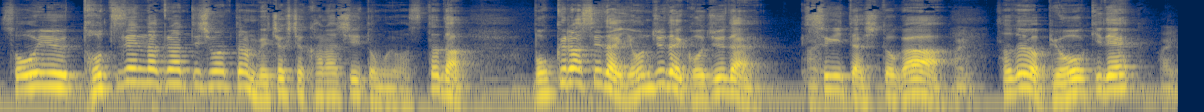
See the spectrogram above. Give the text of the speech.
そういう突然亡くなってしまったらめちゃくちゃ悲しいと思います。ただ僕ら世代40代50代過ぎた人が、はい。例えば病気で、はい。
